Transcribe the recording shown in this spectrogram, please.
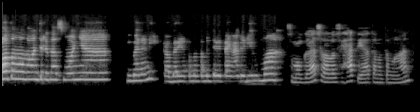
Halo teman-teman cerita semuanya. Gimana nih kabarnya teman-teman cerita yang ada di rumah? Semoga selalu sehat ya teman-teman.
